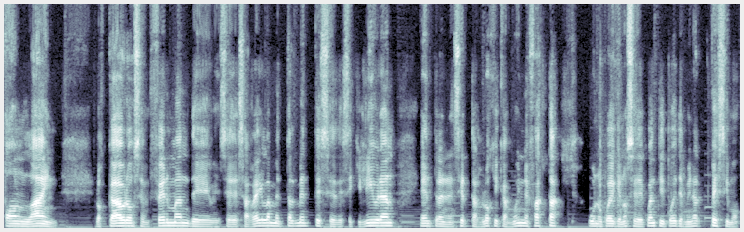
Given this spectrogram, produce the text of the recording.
online. Los cabros se enferman, se desarreglan mentalmente, se desequilibran, entran en ciertas lógicas muy nefastas. Uno puede que no se dé cuenta y puede terminar pésimo.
